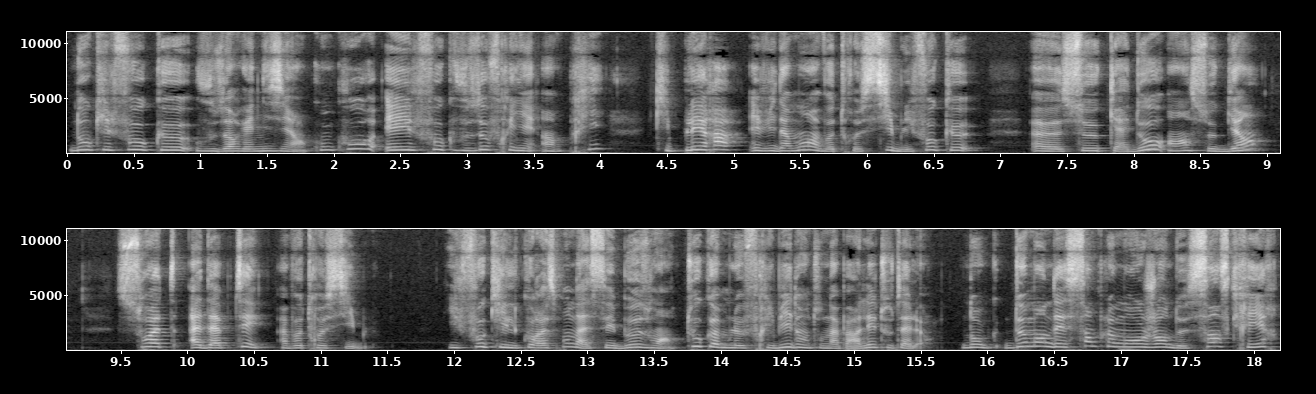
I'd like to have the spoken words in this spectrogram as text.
Donc il faut que vous organisiez un concours et il faut que vous offriez un prix qui plaira évidemment à votre cible. Il faut que euh, ce cadeau, hein, ce gain, soit adapté à votre cible. Il faut qu'il corresponde à ses besoins, tout comme le freebie dont on a parlé tout à l'heure. Donc demandez simplement aux gens de s'inscrire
